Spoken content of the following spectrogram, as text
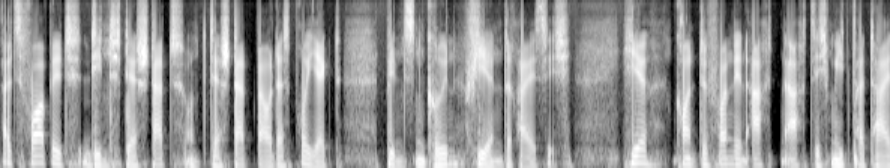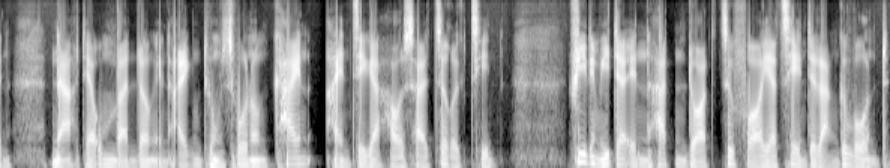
Als Vorbild dient der Stadt und der Stadtbau das Projekt Binzengrün 34. Hier konnte von den 88 Mietparteien nach der Umwandlung in Eigentumswohnung kein einziger Haushalt zurückziehen. Viele MieterInnen hatten dort zuvor jahrzehntelang gewohnt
